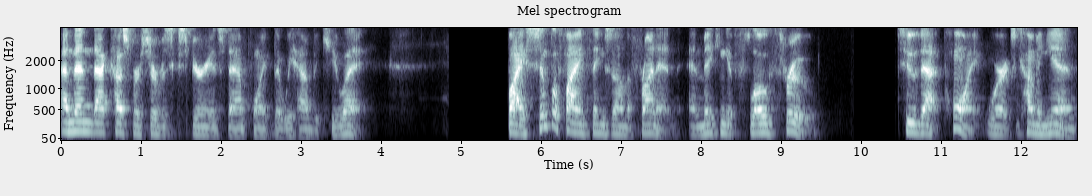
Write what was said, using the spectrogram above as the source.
And then that customer service experience standpoint that we have the QA. By simplifying things on the front end and making it flow through to that point where it's coming in,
